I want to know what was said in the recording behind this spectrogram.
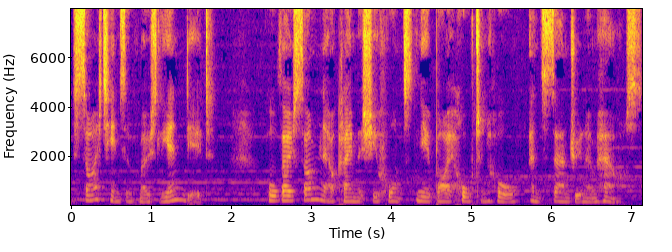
sightings have mostly ended although some now claim that she haunts nearby Houghton Hall and Sandringham House.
